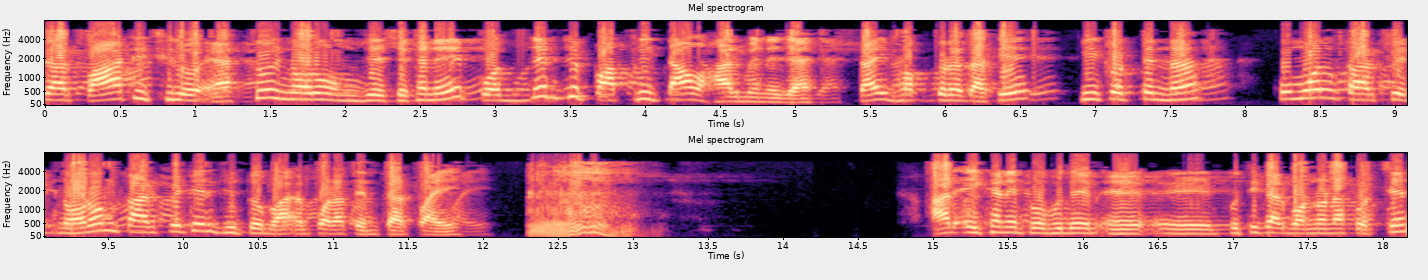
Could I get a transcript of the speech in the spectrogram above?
তার পাটি ছিল এতই নরম যে সেখানে পদ্মের যে পাপড়ি, তাও হার মেনে যায়। তাই ভক্তরা তাকে কি করতেন না কোমল কার্পেট, নরম কার্পেটের জুতো পরাতেন তার পায়ে। আর এইখানে প্রভুদেব প্রতিকার বর্ণনা করছেন,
